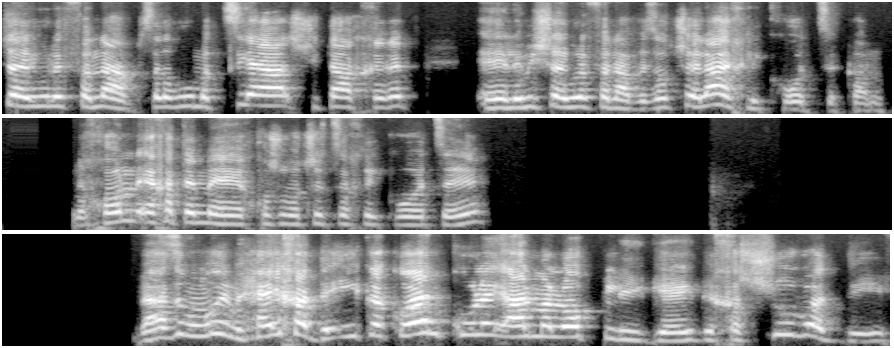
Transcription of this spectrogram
שהיו לפניו, בסדר? הוא מציע שיטה אחרת אה, למי שהיו לפניו, וזאת שאלה איך לקרוא את זה כאן, נכון? איך אתם אה, חושבות שצריך לקרוא את זה? ואז הם אומרים, היכא דאיכא כהן כולי עלמא לא פליגי, דחשוב עדיף,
